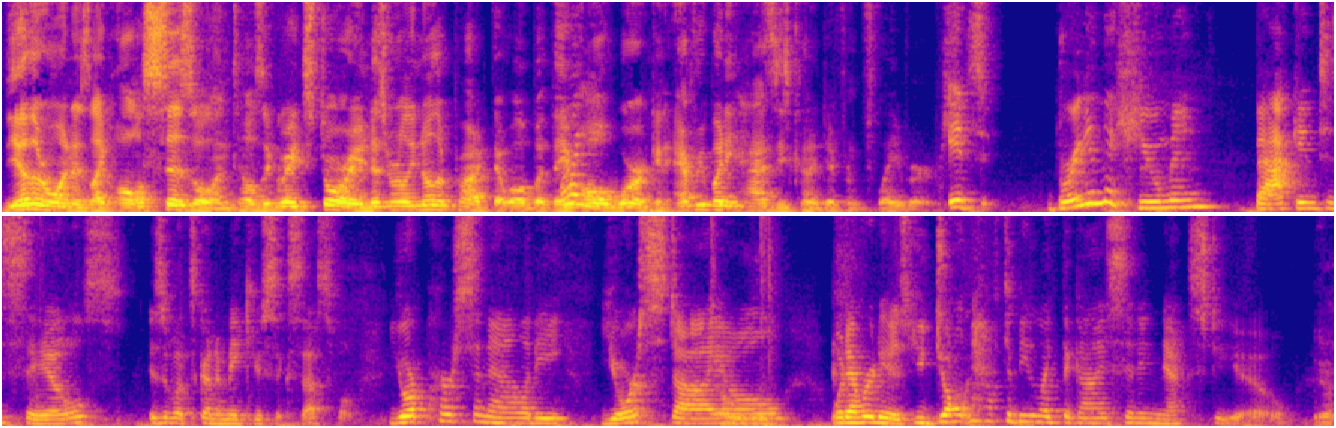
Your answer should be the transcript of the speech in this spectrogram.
The other one is like all sizzle and tells a great story and doesn't really know the product that well, but they Right. all work and everybody has these kind of different flavors. It's bringing the human back into sales is what's going to make you successful. Your personality, your style, whatever it is. You don't have to be like the guy sitting next to you. Yeah.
